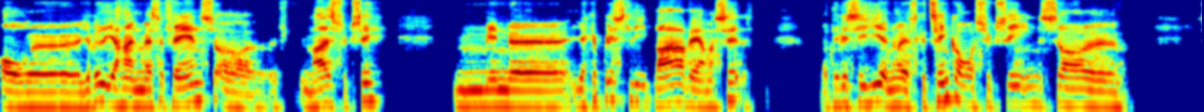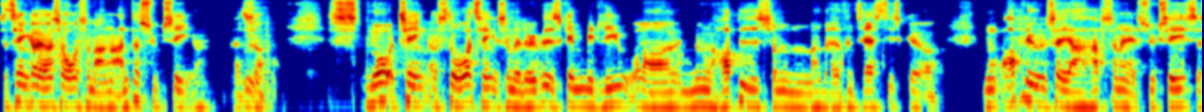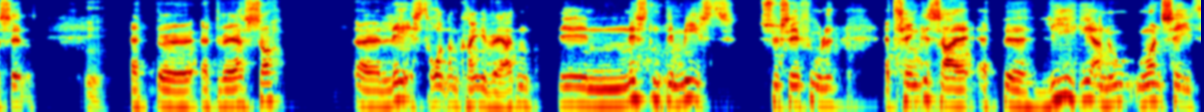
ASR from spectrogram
Og øh, jeg ved, jeg har en masse fans og meget succes, men øh, jeg kan bedst lide bare at være mig selv. Og det vil sige, at når jeg skal tænke over succesen, så, øh, så tænker jeg også over så mange andre succeser. Altså mm. små ting og store ting, som er lykkedes gennem mit liv, og nogle hobbyer, som har været fantastiske, og nogle oplevelser, jeg har haft, som er succes i sig selv. Mm. At, øh, at være så øh, læst rundt omkring i verden, det er næsten det mest succesfulde, at tænke sig, at øh, lige her nu, uanset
